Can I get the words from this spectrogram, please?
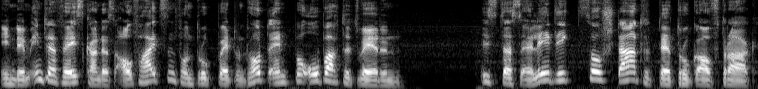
In dem Interface kann das Aufheizen von Druckbett und Hotend beobachtet werden. Ist das erledigt, so startet der Druckauftrag.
